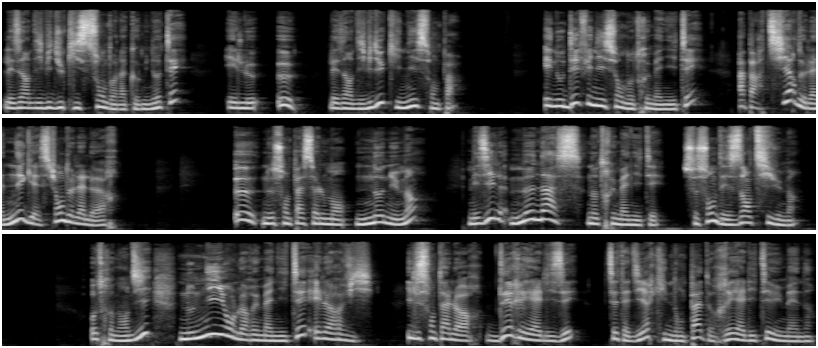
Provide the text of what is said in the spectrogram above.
les individus qui sont dans la communauté, et le eux, les individus qui n'y sont pas. Et nous définissons notre humanité à partir de la négation de la leur. Eux ne sont pas seulement non humains, mais ils menacent notre humanité ce sont des anti-humains. Autrement dit, nous nions leur humanité et leur vie. Ils sont alors déréalisés, c'est-à-dire qu'ils n'ont pas de réalité humaine.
